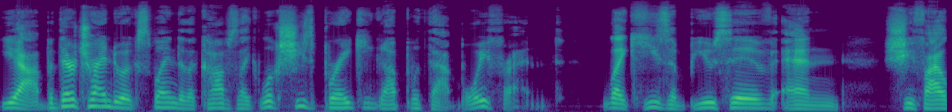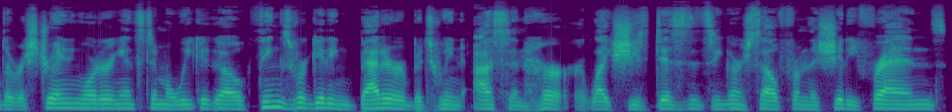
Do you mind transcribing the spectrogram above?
Yeah, but they're trying to explain to the cops, like, look, she's breaking up with that boyfriend. Like, he's abusive and she filed a restraining order against him a week ago. Things were getting better between us and her. Like, she's distancing herself from the shitty friends.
